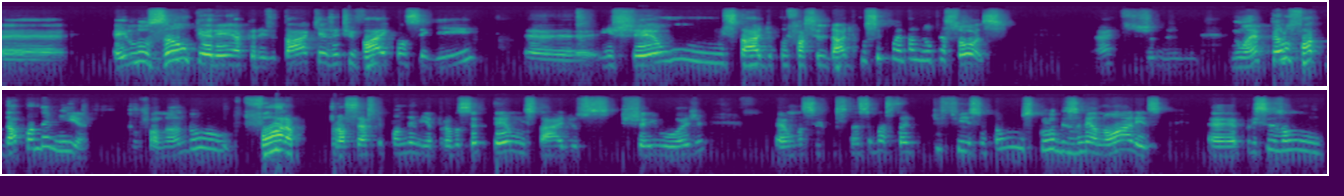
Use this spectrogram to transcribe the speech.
É, é ilusão querer acreditar que a gente vai conseguir é, encher um estádio com facilidade com 50 mil pessoas. Né? Não é pelo fato da pandemia. Estou falando fora processo de pandemia. Para você ter um estádio cheio hoje é uma circunstância bastante difícil. Então, os clubes menores é, precisam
